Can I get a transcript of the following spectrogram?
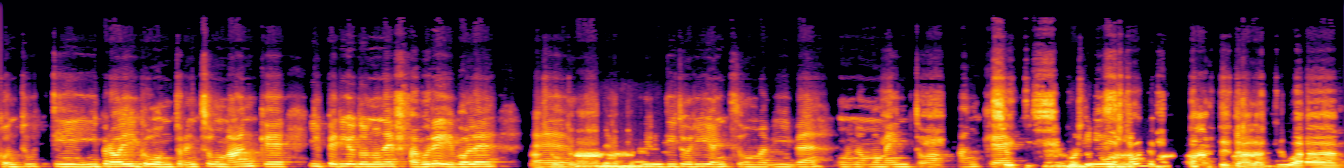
con tutti i pro e i contro, insomma anche il periodo non è favorevole, eh, l'editoria insomma vive un momento anche... Senti, questo tuo sogno parte dalla tua,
